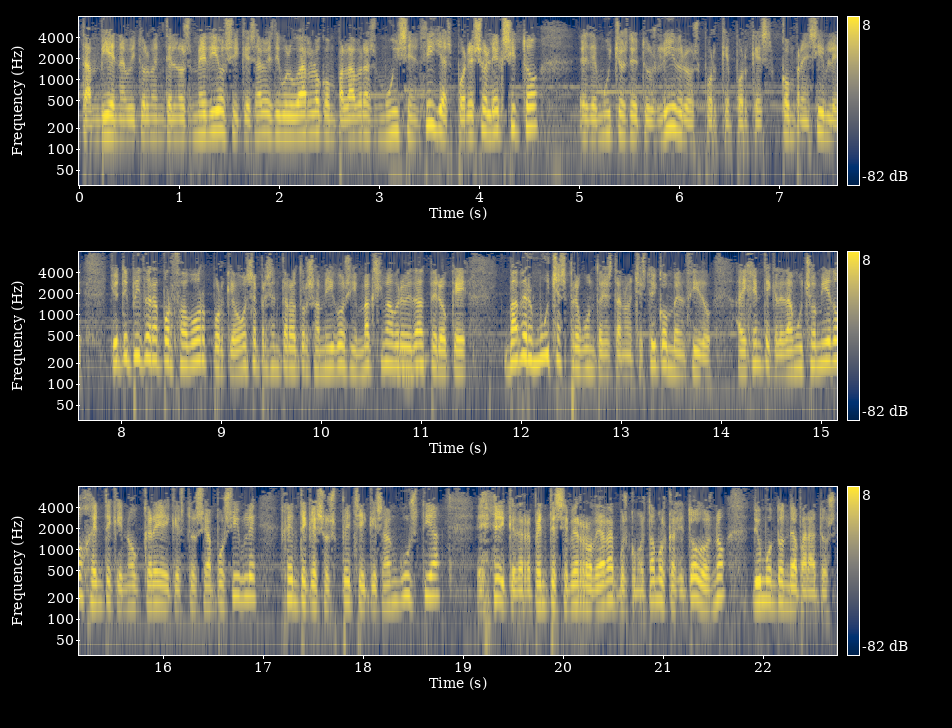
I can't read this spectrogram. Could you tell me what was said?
también habitualmente en los medios y que sabes divulgarlo con palabras muy sencillas. Por eso el éxito eh, de muchos de tus libros, porque, porque es comprensible. Yo te pido ahora, por favor, porque vamos a presentar a otros amigos y máxima brevedad, pero que va a haber muchas preguntas esta noche, estoy convencido. Hay gente que le da mucho miedo, gente que no cree que esto sea posible, gente que sospecha y que se angustia, eh, que de repente se ve rodeada, pues como estamos casi todos, ¿no?, de un montón de aparatos.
